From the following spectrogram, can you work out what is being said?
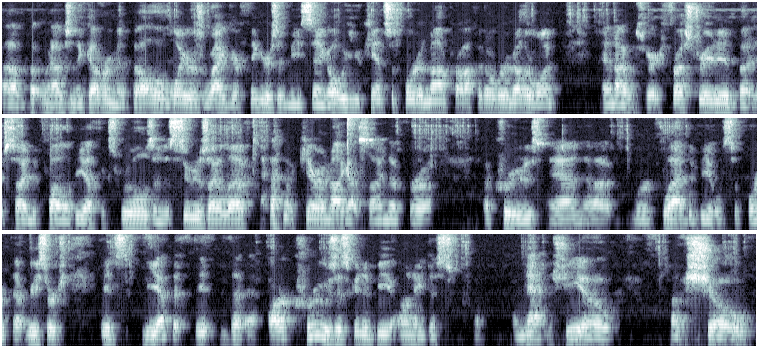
Uh, but when I was in the government, but all the lawyers wagged their fingers at me saying, "Oh, you can't support a nonprofit over another one," and I was very frustrated. But I decided to follow the ethics rules, and as soon as I left, Karen and I got signed up for a, a cruise, and uh, we're glad to be able to support that research. It's the, epi- it, the our cruise is going to be on a, a Nat Geo uh, show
